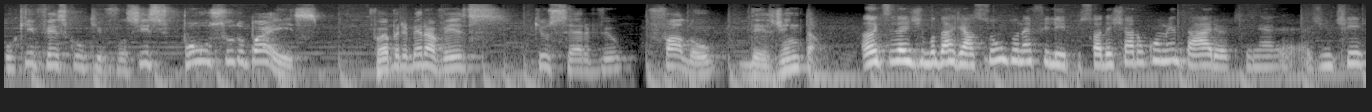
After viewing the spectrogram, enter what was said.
o que fez com que fosse expulso do país. Foi a primeira vez que o Sérvio falou desde então. Antes da gente mudar de assunto, né, Felipe? Só deixar um comentário aqui, né? A gente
